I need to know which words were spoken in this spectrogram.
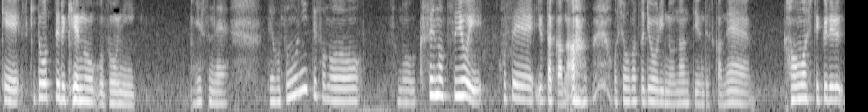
系透き通ってる系のお雑煮ですね。でお雑煮ってそのその癖の強い個性豊かな お正月料理の何て言うんですかね。緩和してくれる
